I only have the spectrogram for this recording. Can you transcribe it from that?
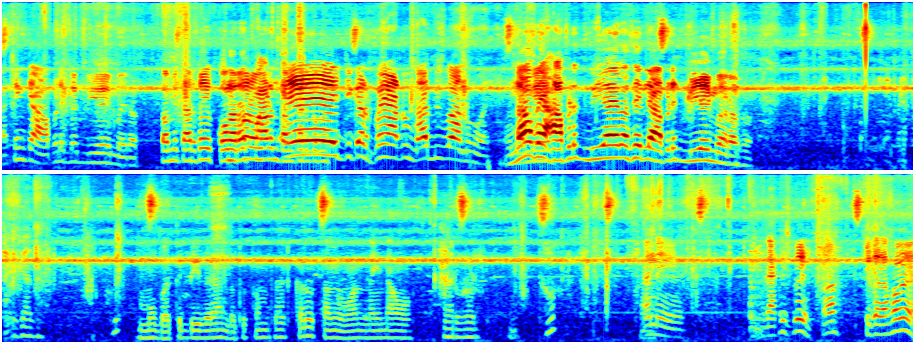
આશિંગ કે આપણે ભાઈ બીઓ મર્યો. તમે તાર તો કોમ શરત પાડો ને એ જીગર ભાઈ આટલું ના બીવાનું હોય. ના ભાઈ આપણે જ બીઆયેલા છે એટલે આપણે જ બીઆઈ મરો છો. હું બધું બીવરા બધું કમ્પ્લીટ કરું તમે ઓનલાઈન આવો. સારું અને રાકેશભાઈ હા? શું કહેતા હવે?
